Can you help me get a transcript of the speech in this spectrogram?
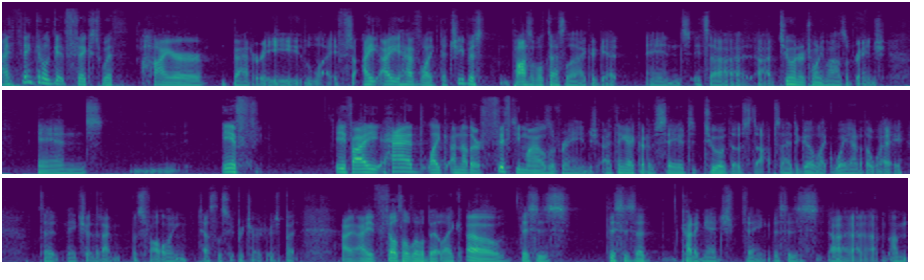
I think it'll get fixed with higher battery life. So I, I have like the cheapest possible Tesla I could get, and it's a uh, uh, 220 miles of range. And if if I had like another 50 miles of range, I think I could have saved two of those stops. I had to go like way out of the way to make sure that I was following Tesla superchargers. But I, I felt a little bit like, oh, this is this is a cutting edge thing. This is uh, I'm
